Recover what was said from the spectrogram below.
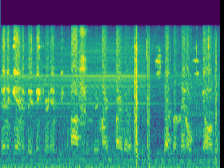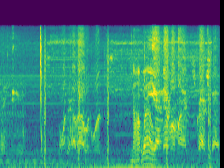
then again, if they think you're an empty costume, they might try to stuff a metal skeleton into you. I wonder how that would work. Not well. Yeah, never mind. Scratch that.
